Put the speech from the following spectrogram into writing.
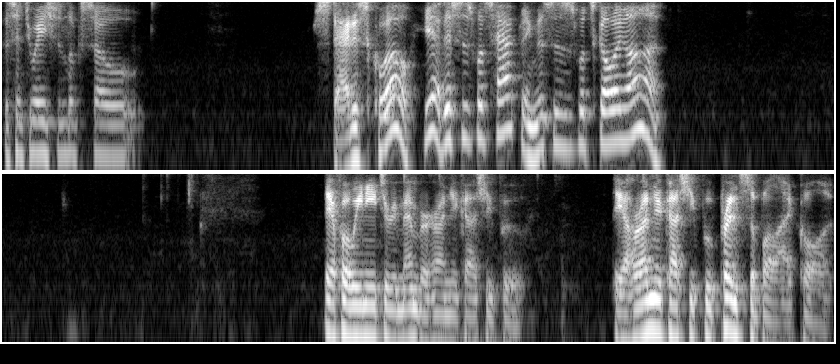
the situation looks so status quo. Yeah, this is what's happening. This is what's going on. Therefore, we need to remember Hiranyakashipu. The Hiranyakashipu principle, I call it.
